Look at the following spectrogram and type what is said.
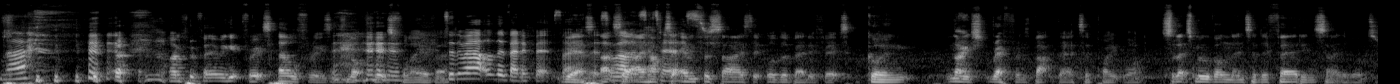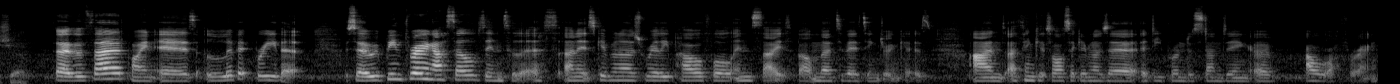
No. I'm preferring it for its health reasons, not for its flavour. So there are other benefits. Then, yes, that's it. I have to emphasise the other benefits. Going nice reference back there to point one. So let's move on then to the third insight we want to share. So the third point is live it, breathe it. So we've been throwing ourselves into this and it's given us really powerful insights about motivating drinkers. And I think it's also given us a, a deeper understanding of our offering.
